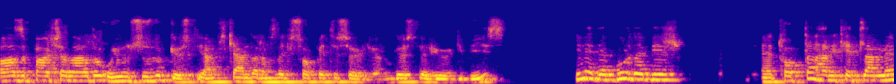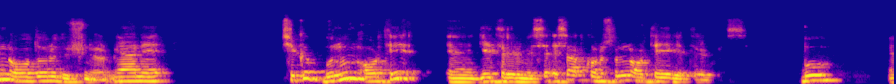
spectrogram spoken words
bazı parçalarda uyumsuzluk gösteriyor. Yani kendi aramızdaki sohbeti söylüyorum, gösteriyor gibiyiz. Yine de burada bir e, toptan hareketlenmenin olduğunu düşünüyorum. Yani çıkıp bunun ortaya e, getirilmesi, Esad konusunun ortaya getirilmesi. Bu e,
